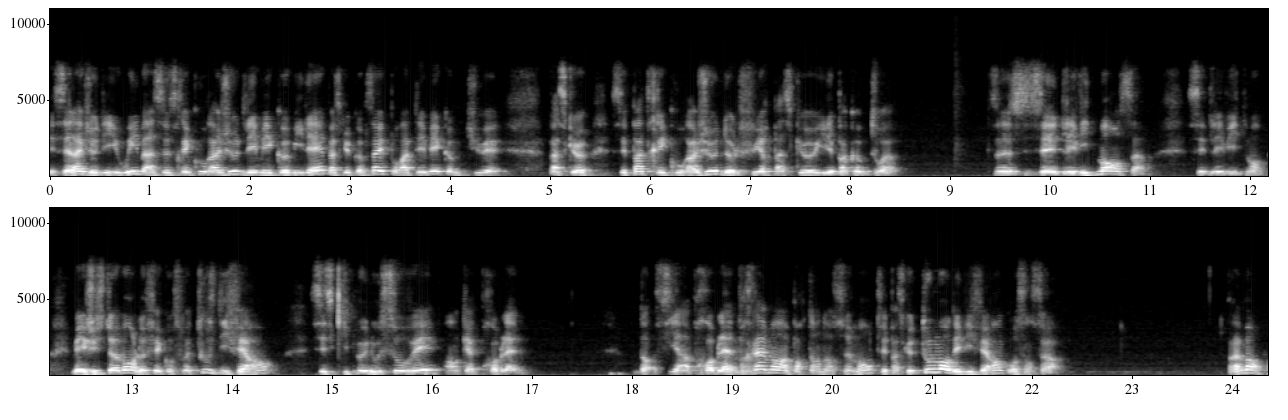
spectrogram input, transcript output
Et c'est là que je dis, oui, bah, ce serait courageux de l'aimer comme il est, parce que comme ça, il pourra t'aimer comme tu es. Parce que c'est pas très courageux de le fuir parce qu'il n'est pas comme toi. C'est de l'évitement, ça. C'est de l'évitement. Mais justement, le fait qu'on soit tous différents, c'est ce qui peut nous sauver en cas de problème. S'il y a un problème vraiment important dans ce monde, c'est parce que tout le monde est différent qu'on s'en sort. Vraiment,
